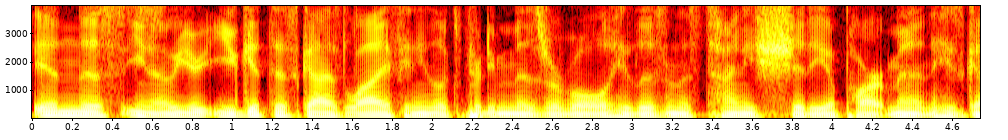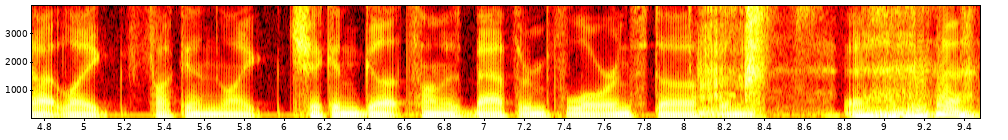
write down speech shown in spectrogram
in this, you know, you you get this guy's life, and he looks pretty miserable. He lives in this tiny, shitty apartment. He's got like fucking like chicken guts on his bathroom floor and stuff, and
